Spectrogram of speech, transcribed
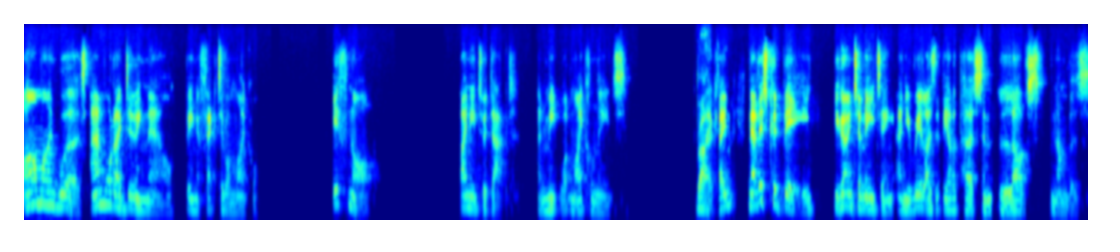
are my words and what i'm doing now being effective on michael if not i need to adapt and meet what michael needs Right. Okay. Now, this could be you go into a meeting and you realize that the other person loves numbers,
